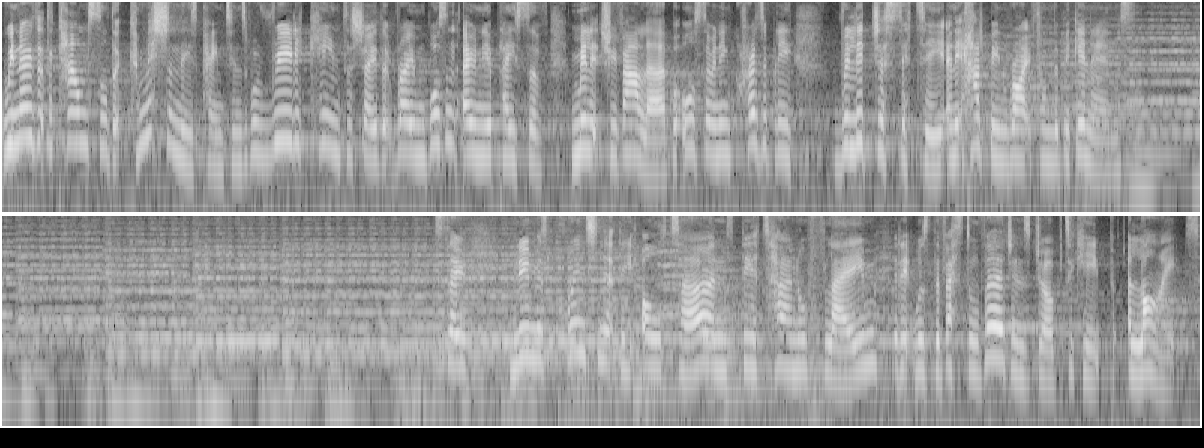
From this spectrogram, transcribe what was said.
We know that the council that commissioned these paintings were really keen to show that Rome wasn't only a place of military valour, but also an incredibly religious city, and it had been right from the beginnings. So Numa's pointing at the altar and the eternal flame, that it was the Vestal Virgin's job to keep alight.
